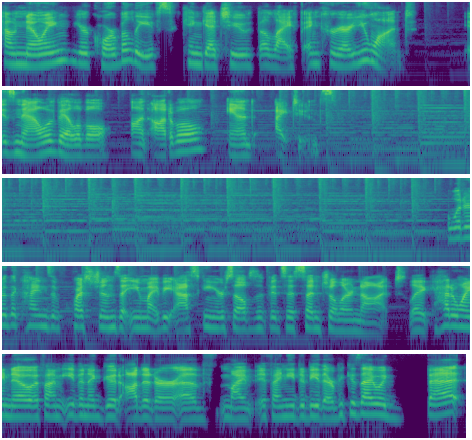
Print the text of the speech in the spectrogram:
How Knowing Your Core Beliefs Can Get You the Life and Career You Want is now available on Audible and iTunes. what are the kinds of questions that you might be asking yourselves if it's essential or not? Like how do i know if i'm even a good auditor of my if i need to be there? Because i would bet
